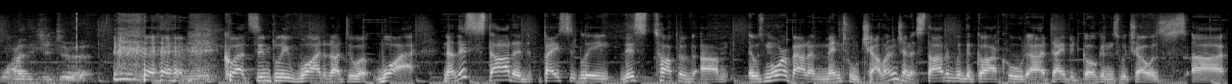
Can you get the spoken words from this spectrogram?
Why did you do it? Quite simply, why did I do it? Why? Now this started basically, this type of, um, it was more about a mental challenge and it started with a guy called uh, David Goggins, which I was uh,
